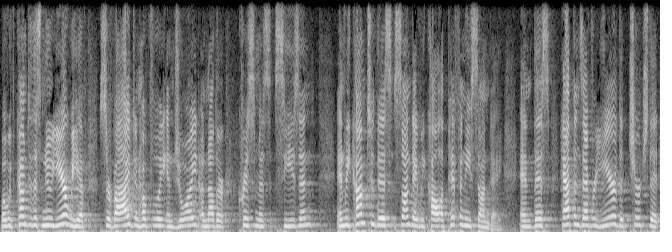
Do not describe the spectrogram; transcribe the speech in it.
Well, we've come to this new year. We have survived and hopefully enjoyed another Christmas season. And we come to this Sunday we call Epiphany Sunday. And this happens every year. The church that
